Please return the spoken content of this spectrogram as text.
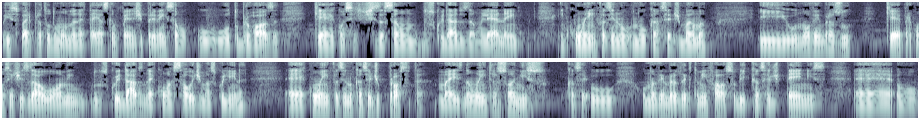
isso vale para todo mundo, né? Até as campanhas de prevenção. O, o, Outubro Rosa, que é conscientização dos cuidados da mulher, né? Em, em, com ênfase no, no câncer de mama. E o Novembro Azul, que é para conscientizar o homem dos cuidados né, com a saúde masculina, é, com ênfase no câncer de próstata. Mas não entra só nisso. O, câncer, o, o Novembro Azul ele também fala sobre câncer de pênis, é, o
